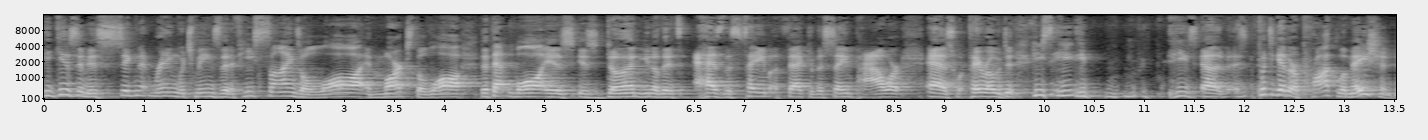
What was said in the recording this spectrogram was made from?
He gives him his signet ring, which means that if he signs a law and marks the law, that that law is, is done, you know, that it has the same effect or the same power as what Pharaoh did. He's, he, he he's uh, put together a proclamation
